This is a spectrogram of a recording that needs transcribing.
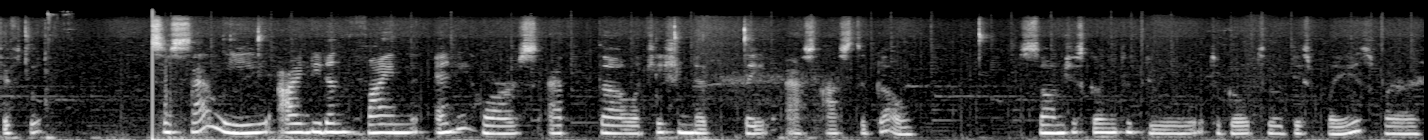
50. So sadly, I didn't find any horse at the location that they asked us to go. So I'm just going to do to go to this place where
